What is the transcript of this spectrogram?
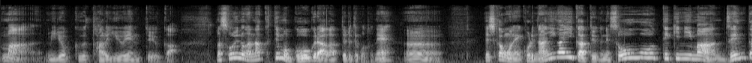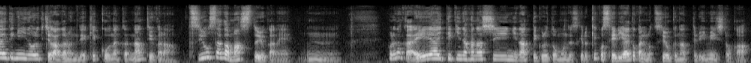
まあ魅力たるゆえんというか、まあそういうのがなくても5ぐらい上がってるってことね。うん。で、しかもね、これ何がいいかっていうとね、総合的にまあ全体的に能力値が上がるんで結構なんかなんていうかな、強さが増すというかね、うん。これなんか AI 的な話になってくると思うんですけど、結構競り合いとかにも強くなってるイメージとか、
